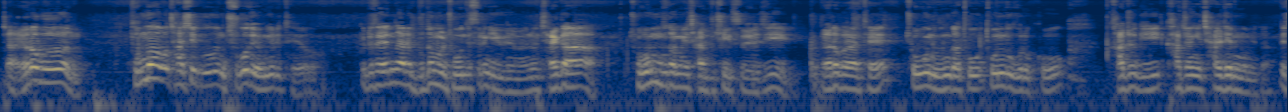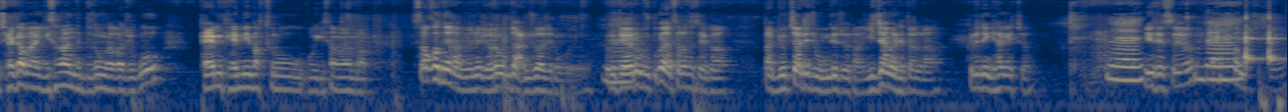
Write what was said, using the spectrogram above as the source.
자 여러분 부모하고 자식은 죽어도 연결이 돼요. 그래서 옛날에 무덤을 좋은데 쓰는 게 이유냐면은 제가 좋은 무덤에 잘 묻혀 있어야지 여러분한테 좋은 운과 도- 돈도 그렇고 가족이 가정이 잘 되는 겁니다. 근데 제가 막 이상한 데 무덤 가가지고 뱀 뱀이 막 들어오고 이상한 막 썩은 내 가면은 여러분도 안 좋아지는 거예요. 그래서 네. 여러분 꿈에 나타나서 제가 나 몇 자리 좀 옮겨줘라 이장을 해달라 그런 얘기 하겠죠. 네. 이해됐어요? 네. 보세요.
